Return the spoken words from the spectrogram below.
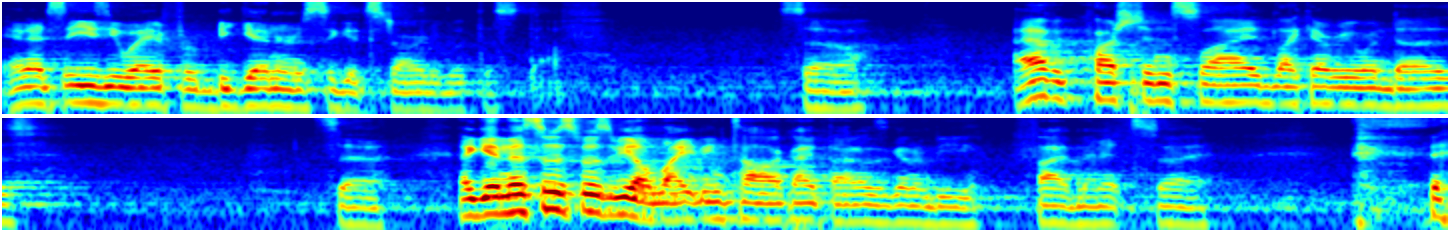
and it's an easy way for beginners to get started with this stuff. So I have a question slide like everyone does. So. Again, this was supposed to be a lightning talk. I thought it was going to be five minutes. So Does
